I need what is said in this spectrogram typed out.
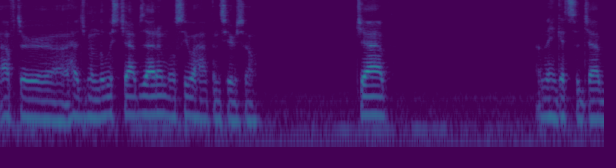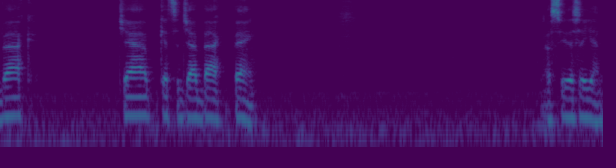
after uh, Hedgemon Lewis jabs at him. We'll see what happens here. So jab, and then he gets the jab back. Jab gets the jab back. Bang. Let's see this again.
